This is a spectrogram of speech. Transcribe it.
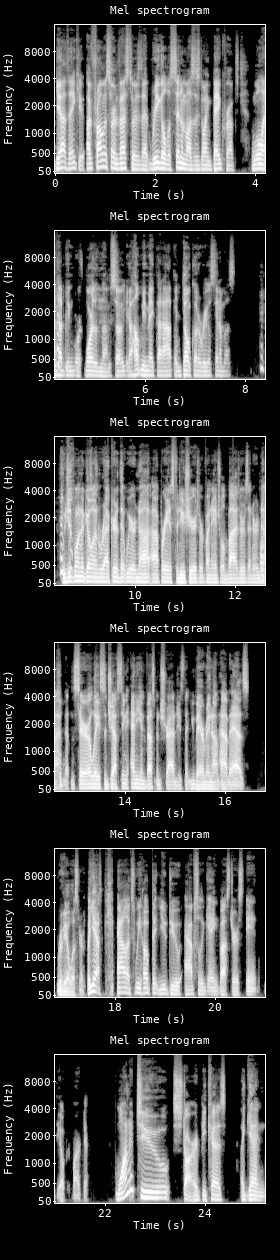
Yeah, thank you. I've promised our investors that Regal the Cinemas is going bankrupt and we'll end up being worth more than them. So, you know, help me make that happen. Don't go to Regal Cinemas. we just want to go on record that we are not operating as fiduciaries or financial advisors and are not necessarily suggesting any investment strategies that you may or may not have as reveal listeners. But yes, Alex, we hope that you do absolute gangbusters in the open market. Wanted to start because again,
